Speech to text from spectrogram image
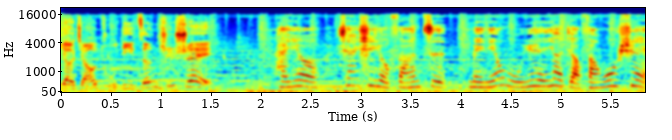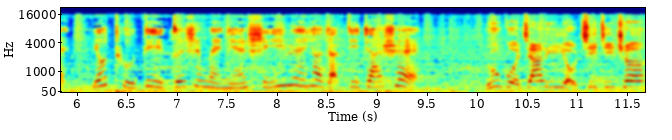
要缴土地增值税。还有像是有房子，每年五月要缴房屋税；有土地，则是每年十一月要缴地价税。如果家里有汽机车，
